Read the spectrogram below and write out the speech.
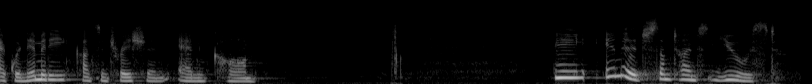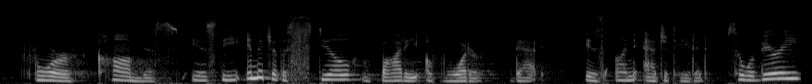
equanimity, concentration, and calm. The image sometimes used for calmness is the image of a still body of water that is unagitated. So, a very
